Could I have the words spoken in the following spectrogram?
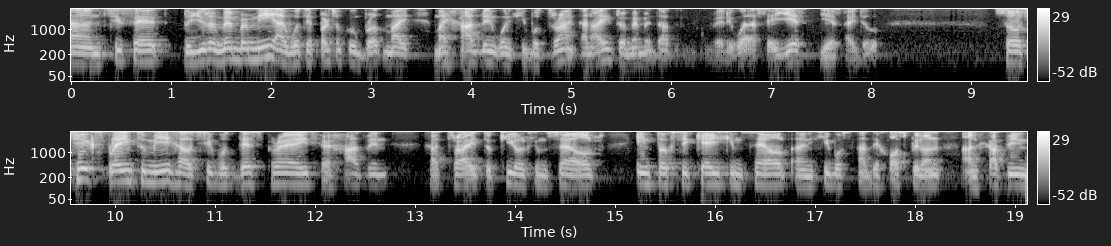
and she said, "Do you remember me? I was the person who brought my my husband when he was drunk." And I remember that very well. I say, "Yes, yes, I do." So she explained to me how she was desperate. Her husband had tried to kill himself, intoxicate himself, and he was at the hospital and had been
